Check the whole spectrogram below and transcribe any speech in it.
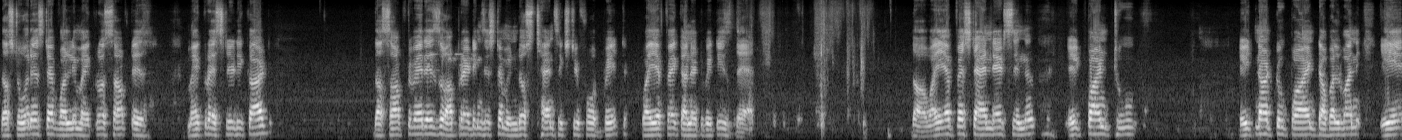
The storage type only microsoft is micro sd card the software is operating system Windows 10 64-bit. Wi-Fi connectivity is there. The Wi-Fi standards in 8.2 802.11a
